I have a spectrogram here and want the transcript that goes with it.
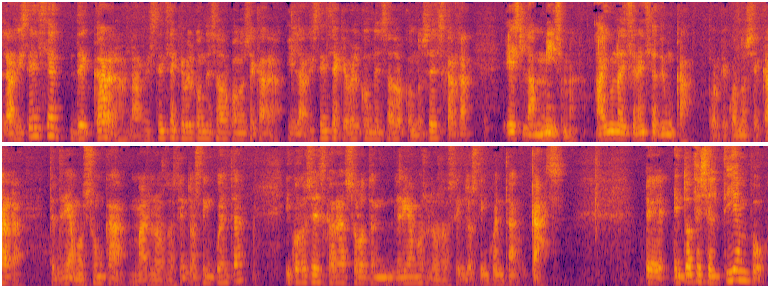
la resistencia de carga, la resistencia que ve el condensador cuando se carga y la resistencia que ve el condensador cuando se descarga es la misma. Hay una diferencia de un K, porque cuando se carga tendríamos un K más los 250 y cuando se descarga solo tendríamos los 250K. Eh, entonces el tiempo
